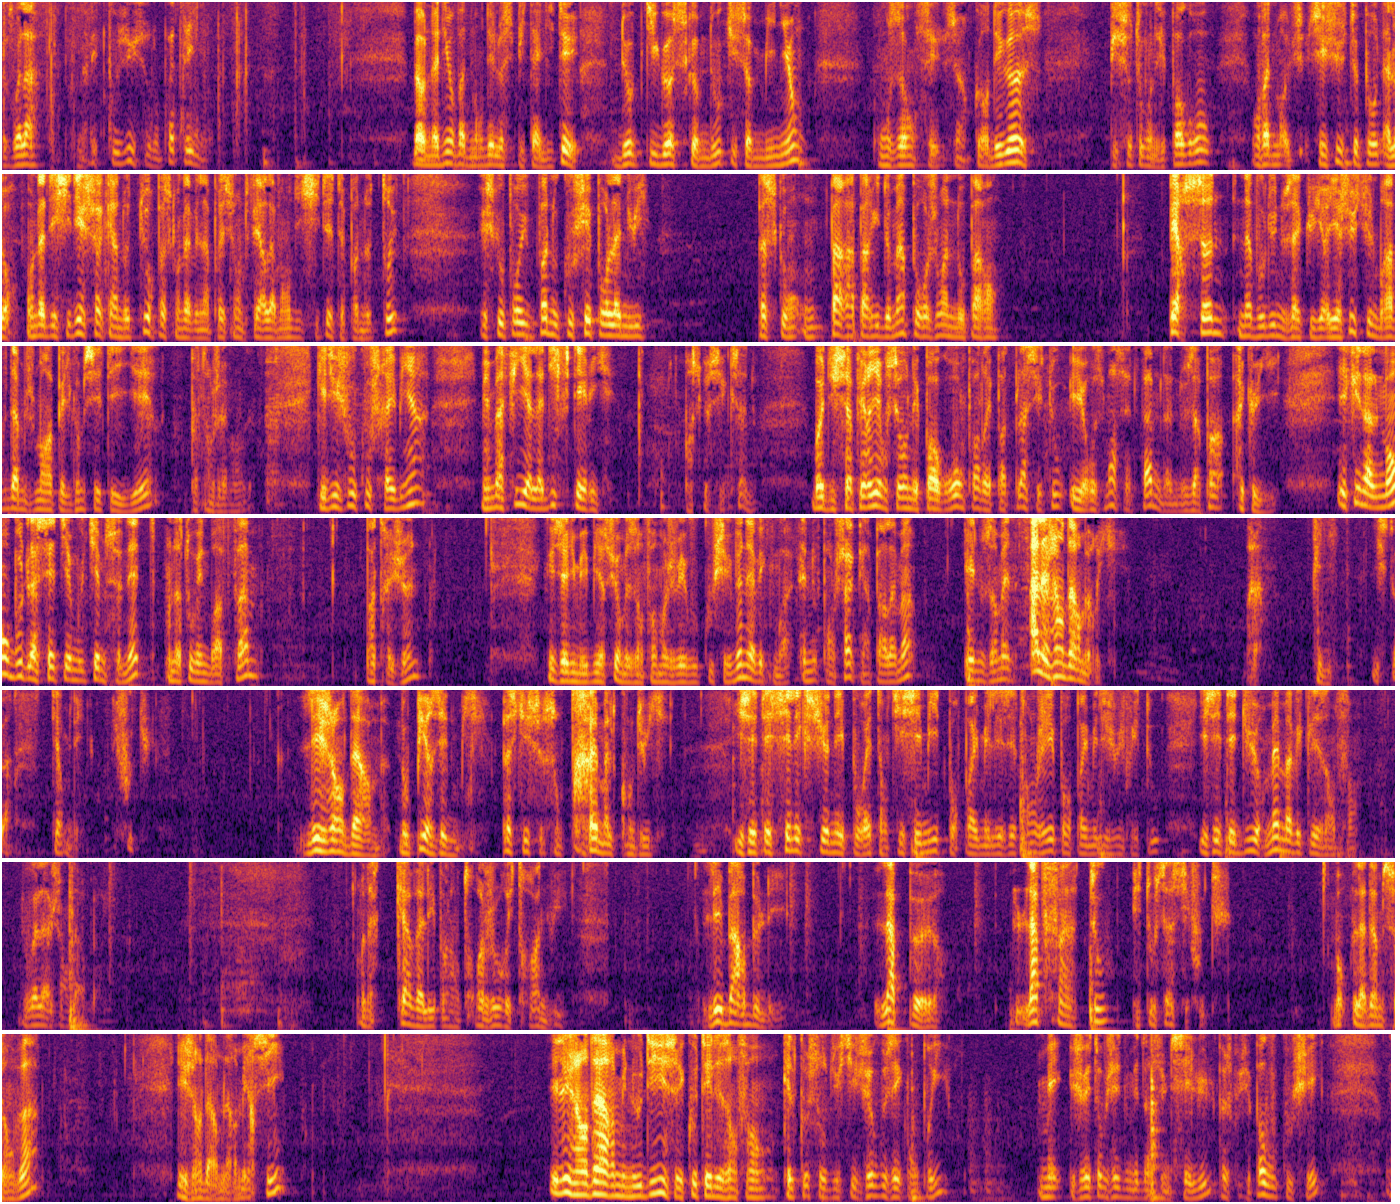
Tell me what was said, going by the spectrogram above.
Voilà, on avait cousu sur nos poitrines. Ben, on a dit, on va demander l'hospitalité. Deux petits gosses comme nous qui sommes mignons. 11 ans, c'est encore des gosses. Puis surtout, on n'est pas gros. On va c'est juste pour. Alors, on a décidé chacun notre tour parce qu'on avait l'impression de faire la mendicité, c'était pas notre truc. Est-ce que vous pourriez pas nous coucher pour la nuit? Parce qu'on on part à Paris demain pour rejoindre nos parents. Personne n'a voulu nous accueillir. Il y a juste une brave dame, je m'en rappelle comme c'était hier, pourtant j'avais qui dit Je vous coucherai bien, mais ma fille a la diphtérie. Parce que c'est que ça. nous. Elle dit Ça fait rien, vous savez, on n'est pas gros, on ne prendrait pas de place et tout. Et heureusement, cette femme ne nous a pas accueillis. Et finalement, au bout de la septième huitième sonnette, on a trouvé une brave femme, pas très jeune, qui nous a dit Mais bien sûr, mes enfants, moi je vais vous coucher, venez avec moi. Elle nous prend chacun par la main et nous emmène à la gendarmerie. Voilà, fini. L'histoire terminée. Foutu. Les gendarmes, nos pires ennemis, parce qu'ils se sont très mal conduits. Ils étaient sélectionnés pour être antisémites, pour pas aimer les étrangers, pour pas aimer les juifs et tout. Ils étaient durs, même avec les enfants. Voilà, gendarmerie. On a cavalé pendant trois jours et trois nuits. Les barbelés, la peur, la faim, tout, et tout ça, c'est foutu. Bon, la dame s'en va. Les gendarmes la remercient. Et les gendarmes nous disent écoutez, les enfants, quelque chose du style je vous ai compris, mais je vais être obligé de vous mettre dans une cellule parce que je ne vais pas vous coucher.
